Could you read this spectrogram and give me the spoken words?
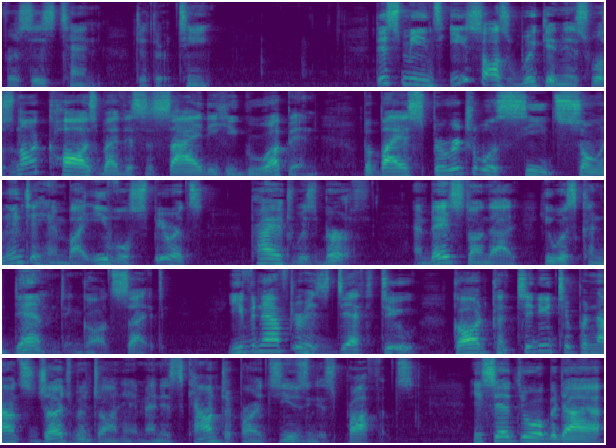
verses 10 to 13. This means Esau's wickedness was not caused by the society he grew up in, but by a spiritual seed sown into him by evil spirits prior to his birth, and based on that, he was condemned in God's sight. Even after his death, too, God continued to pronounce judgment on him and his counterparts using his prophets. He said through Obadiah,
